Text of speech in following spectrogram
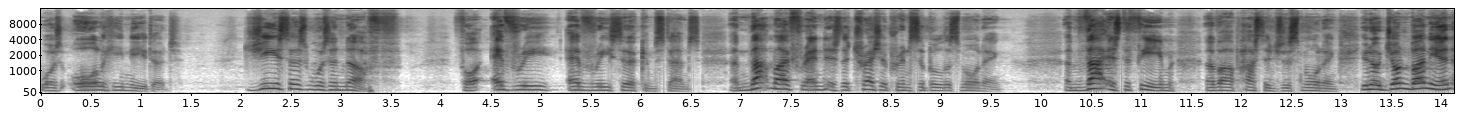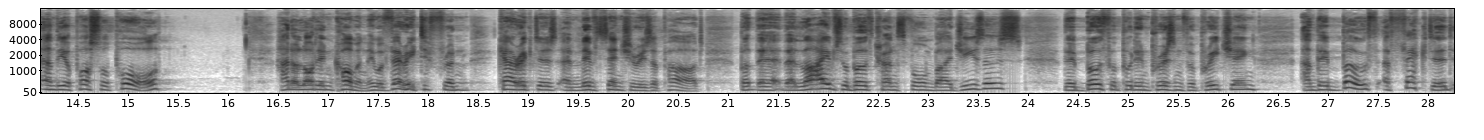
was all he needed. Jesus was enough for every every circumstance. And that, my friend, is the treasure principle this morning. And that is the theme of our passage this morning. You know, John Bunyan and the Apostle Paul had a lot in common. They were very different characters and lived centuries apart, but their, their lives were both transformed by Jesus. They both were put in prison for preaching, and they both affected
